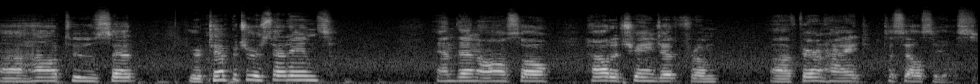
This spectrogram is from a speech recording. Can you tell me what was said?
uh, how to set your temperature settings, and then also how to change it from uh, Fahrenheit to Celsius.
